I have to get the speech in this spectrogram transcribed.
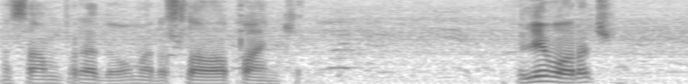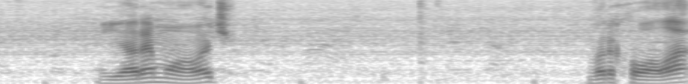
Насамперед у Мирослава Панкіна. Ліворуч. Яремович. Верхола.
